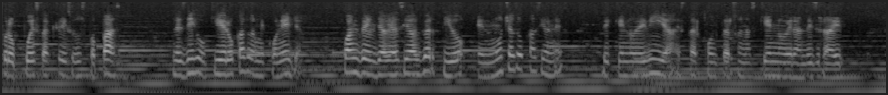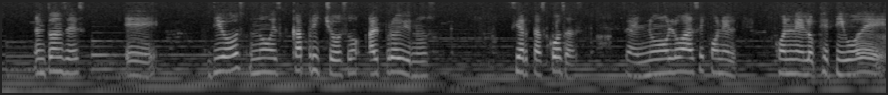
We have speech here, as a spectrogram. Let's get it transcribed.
propuesta que hizo sus papás. Les dijo, quiero casarme con ella, cuando él ya había sido advertido en muchas ocasiones de que no debía estar con personas que no eran de Israel. Entonces, eh, Dios no es caprichoso al prohibirnos ciertas cosas. O sea, Él no lo hace con el, con el objetivo de,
